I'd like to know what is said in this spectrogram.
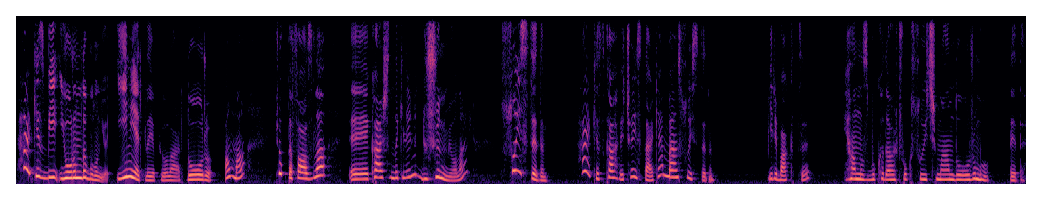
Herkes bir yorumda bulunuyor. İyi niyetle yapıyorlar doğru ama çok da fazla e, karşındakilerini düşünmüyorlar. Su istedim. Herkes kahve çay isterken ben su istedim. Biri baktı. Yalnız bu kadar çok su içmen doğru mu? dedi.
